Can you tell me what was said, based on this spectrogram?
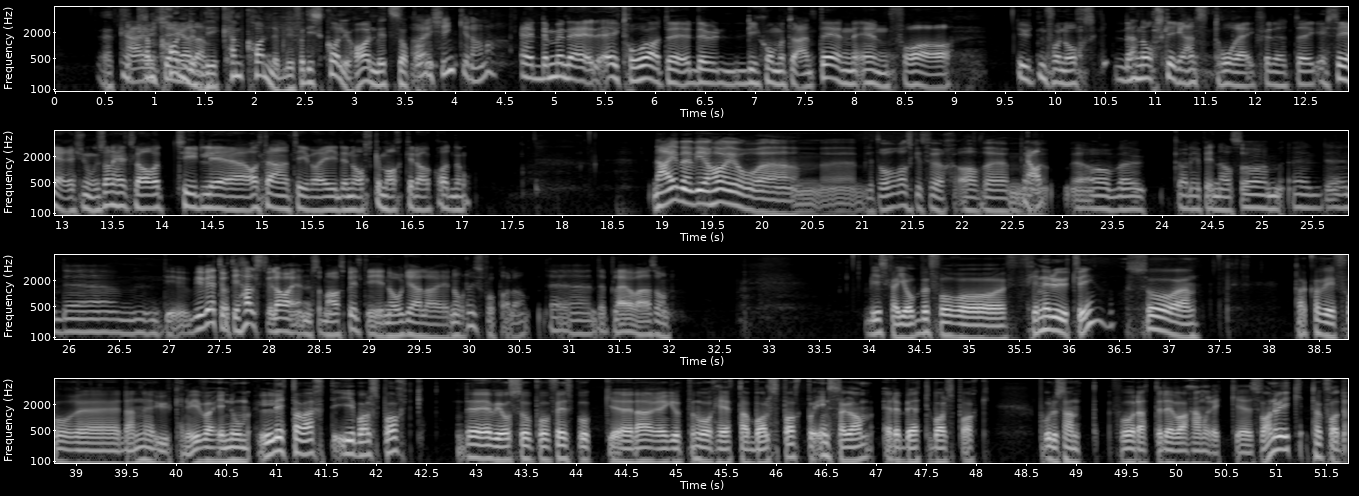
Eh, Nei, Hvem kan det bli? Hvem kan det bli? For de skal jo ha en midtstopper. Ja, en den, da. Eh, Men jeg, jeg tror at det, det, de kommer til å hente en, en fra utenfor norsk, den norske grensen, tror jeg. For jeg ser ikke noen sånne helt klare, tydelige alternativer i det norske markedet akkurat nå. Nei, men vi har jo eh, blitt overrasket før av, eh, Ja. av eh, hva de finner. Så det, det, de, Vi vet jo at de helst vil ha en som har spilt i Norge eller i nordisk fotball. Det, det pleier å være sånn. Vi skal jobbe for å finne det ut, vi. Så takker vi for eh, denne uken. Vi var innom litt av hvert i ballspark. Det er vi også på Facebook, eh, der gruppen vår heter Ballspark. På Instagram er det BT Ballspark. Produsent for dette, det var Henrik Svanevik. Takk for at du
